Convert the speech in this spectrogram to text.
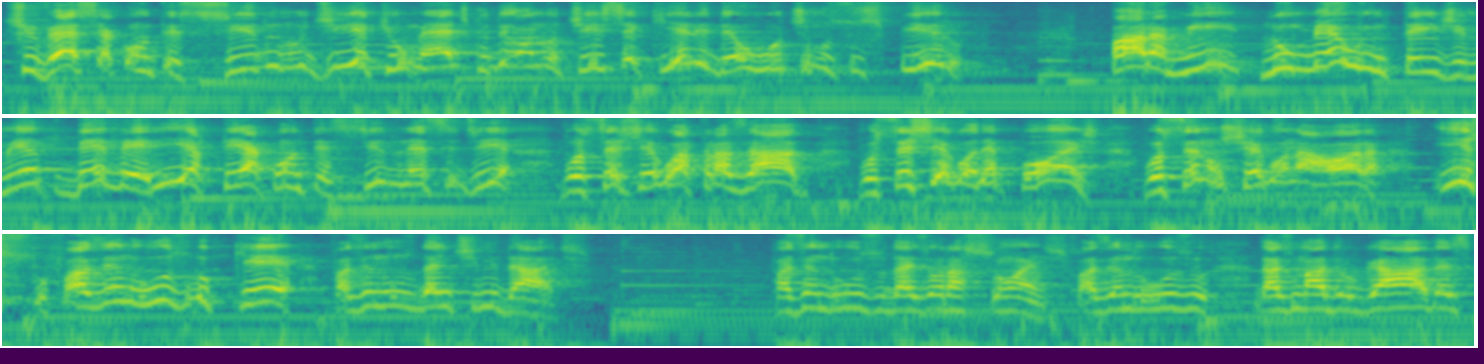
tivesse acontecido no dia que o médico deu a notícia que ele deu o último suspiro. Para mim, no meu entendimento, deveria ter acontecido nesse dia. Você chegou atrasado, você chegou depois, você não chegou na hora. Isso fazendo uso do quê? Fazendo uso da intimidade fazendo uso das orações, fazendo uso das madrugadas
